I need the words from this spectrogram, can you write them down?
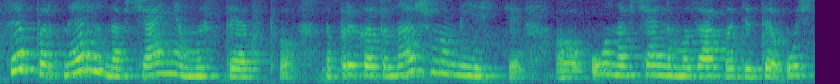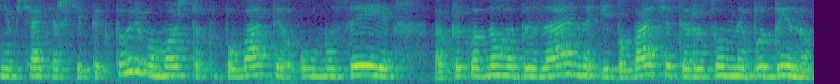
Це партнери з навчання мистецтву. Наприклад, у нашому місті, е, у навчальному закладі, де учні вчать архітектурі, ви можете побувати у музеї е, прикладного дизайну і побачити розумний будинок.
